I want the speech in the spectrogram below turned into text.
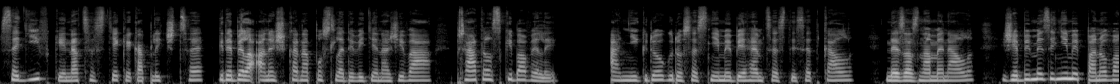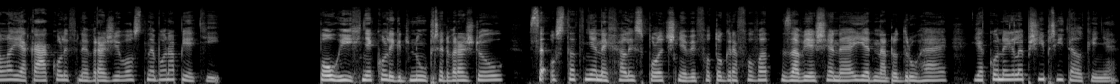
se dívky na cestě ke kapličce, kde byla Aneška naposledy viděna živá, přátelsky bavily a nikdo, kdo se s nimi během cesty setkal, nezaznamenal, že by mezi nimi panovala jakákoliv nevraživost nebo napětí. Pouhých několik dnů před vraždou se ostatně nechali společně vyfotografovat zavěšené jedna do druhé jako nejlepší přítelkyně.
